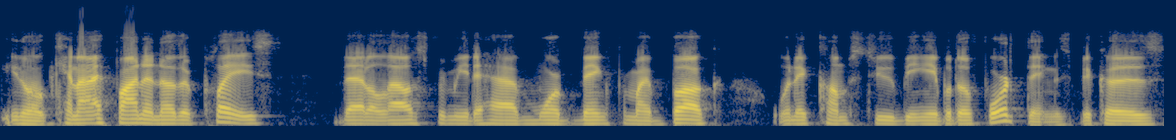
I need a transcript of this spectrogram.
you know, can I find another place that allows for me to have more bang for my buck when it comes to being able to afford things? Because,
